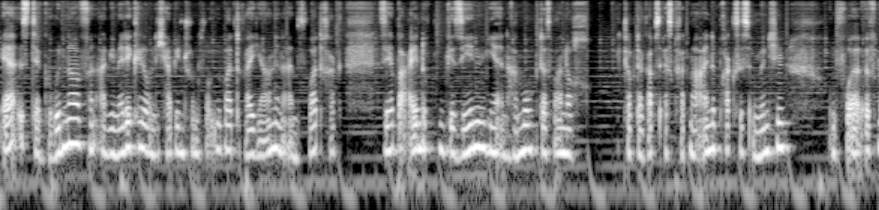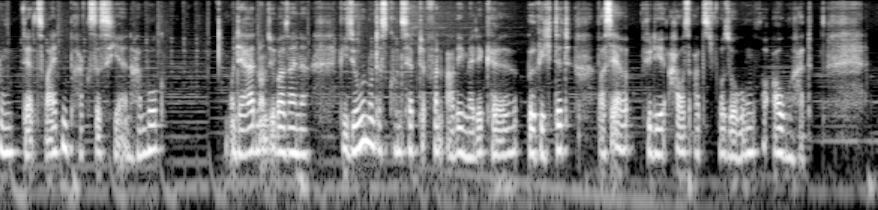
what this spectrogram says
Er ist der Gründer von Abi Medical und ich habe ihn schon vor über drei Jahren in einem Vortrag sehr beeindruckend gesehen hier in Hamburg. Das war noch, ich glaube, da gab es erst gerade mal eine Praxis in München und vor Eröffnung der zweiten Praxis hier in Hamburg. Und er hat uns über seine Vision und das Konzept von AB Medical berichtet, was er für die Hausarztversorgung vor Augen hat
